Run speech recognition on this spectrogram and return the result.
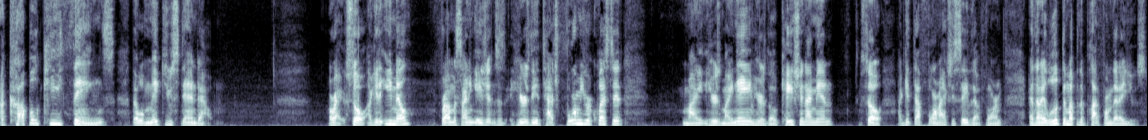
a couple key things that will make you stand out. All right, so I get an email from a signing agent and says, "Here's the attached form you requested." my here's my name, here's the location I'm in. So I get that form. I actually saved that form, and then I look them up in the platform that I use.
